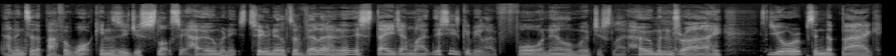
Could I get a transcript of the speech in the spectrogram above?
and into the path of Watkins, who just slots it home, and it's 2 0 to Villa. And at this stage, I'm like, this is going to be like 4 0, and we're just like home and dry. Europe's in the bag.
